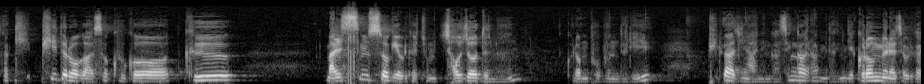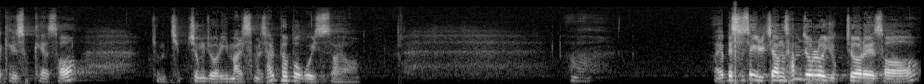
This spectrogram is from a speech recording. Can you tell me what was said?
그래서 깊이 들어가서 그거 그 말씀 속에 우리가 좀 젖어드는 그런 부분들이 필요하지 않은가 생각을 합니다. 이제 그런 면에서 우리가 계속해서 좀 집중적으로 이 말씀을 살펴보고 있어요. 아, 에베소서 1장 3절로 6절에서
